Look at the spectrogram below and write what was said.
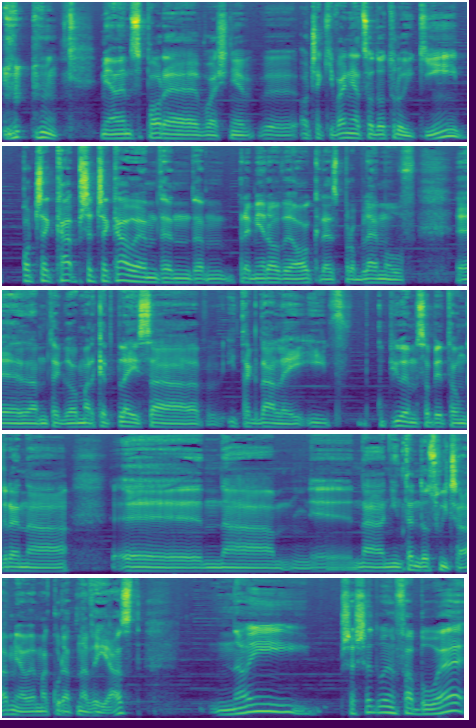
Miałem spore właśnie oczekiwania co do trójki. Poczeka przeczekałem ten, premierowy okres problemów tam tego marketplace'a i tak dalej i w, kupiłem sobie tą grę na, y, na, na Nintendo Switcha. Miałem akurat na wyjazd. No i przeszedłem fabułę,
